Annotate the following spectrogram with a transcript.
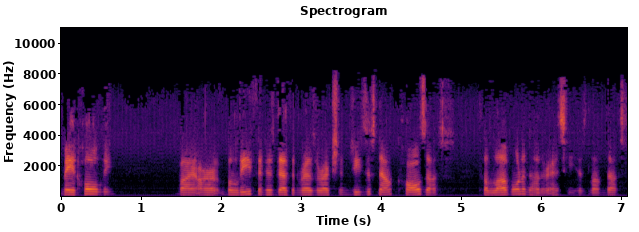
made holy by our belief in his death and resurrection, Jesus now calls us to love one another as he has loved us.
